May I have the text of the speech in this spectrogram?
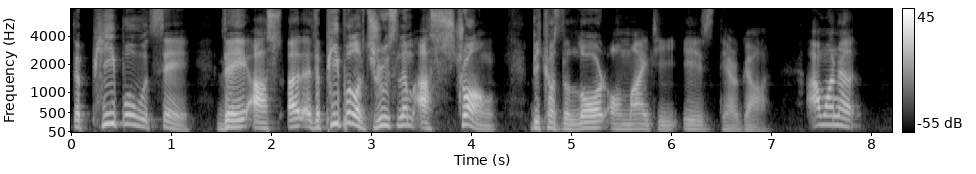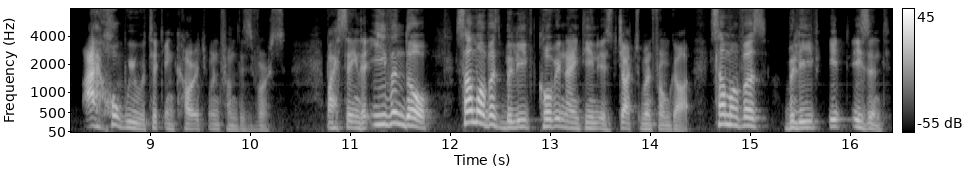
The people would say, they are, uh, the people of Jerusalem are strong because the Lord Almighty is their God. I want to, I hope we would take encouragement from this verse by saying that even though some of us believe COVID 19 is judgment from God, some of us believe it isn't.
